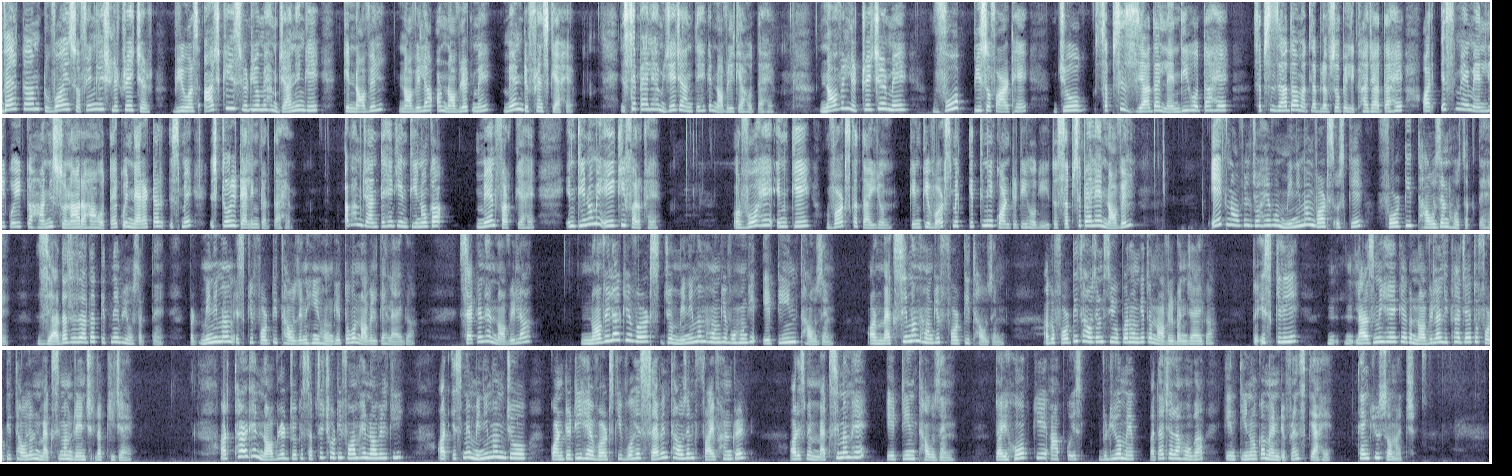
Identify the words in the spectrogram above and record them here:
Welcome to voice of English literature viewers आज की इस वीडियो में हम जानेंगे कि नावल नाविला और नावलेट में मेन डिफरेंस क्या है। इससे पहले हम ये जानते हैं कि नावल क्या होता है। नावल लिटरेचर में वो पीस ऑफ़ आर्ट है जो सबसे ज़्यादा लेंदी होता है, सबसे ज़्यादा मतलब लफ्ज़ों पे लिखा जाता है और इसमें मेनली कोई कहानी सुना रहा होता है, कोई नैरेटर इसमें स्टोरी टेलिंग करता है। अब हम जानते हैं कि इन तीनों का मेन फ़र्क क्या है? इन तीनों में एक ही फ़र्क है। और वो है इनके वर्ड्स का तयन कि इनके वर्ड्स में कितनी क्वांटिटी होगी। तो सबसे पहले है नावल एक नावल जो है वो मिनिमम वर्ड्स उसके फोर्टी थाउज़ेंड हो सकते हैं। ज़्यादा से ज़्यादा कितने भी हो सकते हैं बट मिनिमम इसके फोर्टी थाउज़ेंड ही होंगे तो वो नावल कहलाएगा। सेकंड है नोविला नोविला के वर्ड्स जो मिनिमम होंगे, वो होंगे एटीन थाउज़ेंड और मैक्सिमम होंगे फोर्टी थाउज़ेंड। अगर फोर्टी थाउज़ेंड से ऊपर होंगे तो नावल बन जाएगा। तो इसके लिए लाजमी है कि अगर नोविला लिखा जाए तो फोर्टी थाउज़ेंड मैक्सिमम रेंज रखी जाए। और थर्ड है नावलेट जो कि सबसे छोटी फॉर्म है नावल की। और इसमें मिनिमम जो क्वांटिटी है वर्ड्स की, वो है सेवन थाउज़ेंड फाइव हंड्रेड और इसमें मैक्सिमम है एटीन थाउज़ेंड। तो आई होप कि आपको इस वीडियो में पता चला होगा कि इन तीनों का मेन डिफरेंस क्या है। Thank you so much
